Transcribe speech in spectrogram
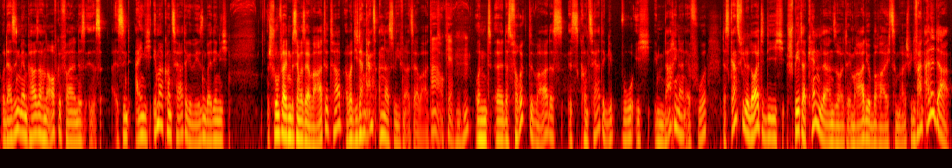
Und da sind mir ein paar Sachen aufgefallen. Das ist, es sind eigentlich immer Konzerte gewesen, bei denen ich schon vielleicht ein bisschen was erwartet habe, aber die dann ganz anders liefen als erwartet. Ah, okay. Mhm. Und äh, das Verrückte war, dass es Konzerte gibt, wo ich im Nachhinein erfuhr, dass ganz viele Leute, die ich später kennenlernen sollte, im Radiobereich zum Beispiel, die waren alle da.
